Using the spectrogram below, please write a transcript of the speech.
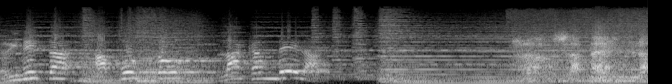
Rimetta a posto la candela. Rosa bella.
